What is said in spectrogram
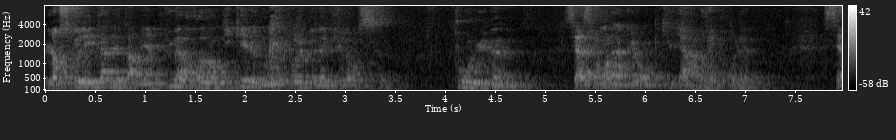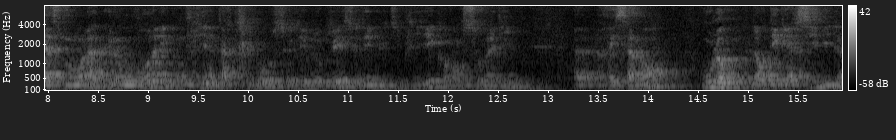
lorsque l'État ne parvient plus à revendiquer le monopole de la violence pour lui-même, c'est à ce moment-là qu'il y a un vrai problème. C'est à ce moment-là que l'on voit les conflits intertribaux se développer, se démultiplier, comme en Somalie euh, récemment, ou lors, des guerres civiles.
